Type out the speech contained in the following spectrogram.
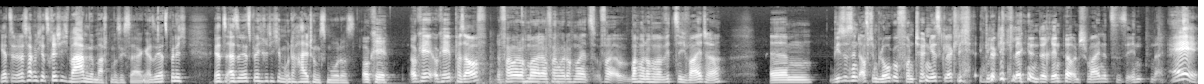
Jetzt, das hat mich jetzt richtig warm gemacht, muss ich sagen. Also jetzt bin ich jetzt, also jetzt bin ich richtig im Unterhaltungsmodus. Okay, okay, okay. Pass auf. Dann fangen wir doch mal, dann fangen wir doch mal jetzt, machen wir doch mal witzig weiter. Ähm, wieso sind auf dem Logo von Tönnies glücklich, glücklich lächelnde Rinder und Schweine zu sehen? Nein. Hey,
